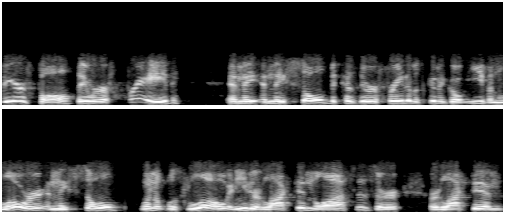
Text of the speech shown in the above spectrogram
fearful, they were afraid, and they and they sold because they were afraid it was going to go even lower, and they sold when it was low and either locked in losses or or locked in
